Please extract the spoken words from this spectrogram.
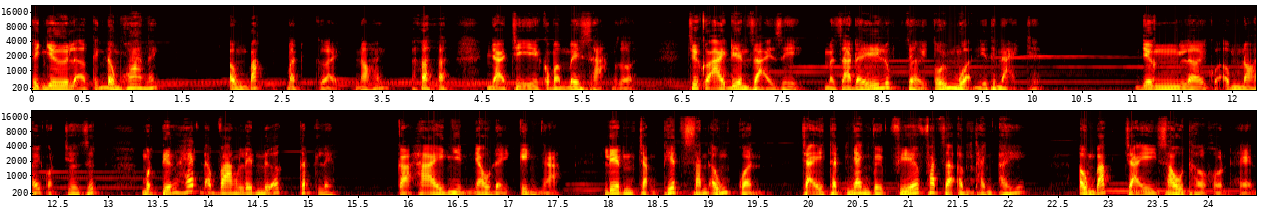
hình như là ở cánh đồng hoang ấy." Ông Bắc bật cười nói: "Nhà chị có mà mê sảng rồi, chứ có ai điên dại gì mà ra đấy lúc trời tối muộn như thế này chứ." Nhưng lời của ông nói còn chưa dứt, một tiếng hét đã vang lên nữa cất lên. Cả hai nhìn nhau đầy kinh ngạc, Liên chẳng thiết sắn ống quần, chạy thật nhanh về phía phát ra âm thanh ấy. Ông Bắc chạy sau thở hổn hển,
